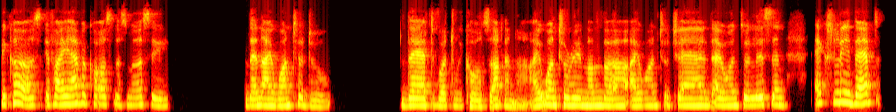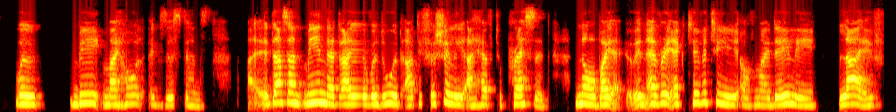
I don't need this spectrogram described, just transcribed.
Because if I have a causeless mercy, then I want to do that what we call sadhana. I want to remember, I want to chant, I want to listen. Actually, that will be my whole existence. It doesn't mean that I will do it artificially. I have to press it no by in every activity of my daily life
